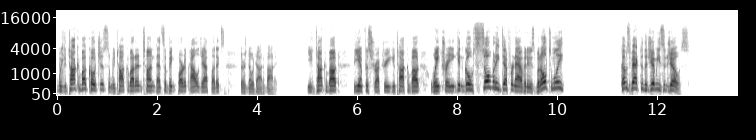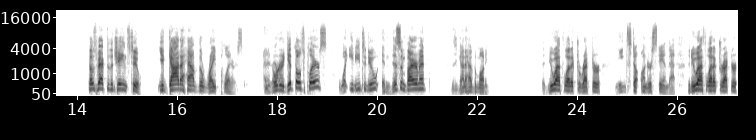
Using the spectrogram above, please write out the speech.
We can talk about coaches and we talk about it a ton. That's a big part of college athletics. There's no doubt about it. You can talk about the infrastructure. You can talk about weight training. You can go so many different avenues, but ultimately, comes back to the Jimmies and Joes. Comes back to the Janes too. You got to have the right players, and in order to get those players, what you need to do in this environment is you got to have the money. The new athletic director needs to understand that. The new athletic director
